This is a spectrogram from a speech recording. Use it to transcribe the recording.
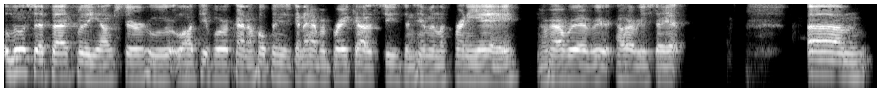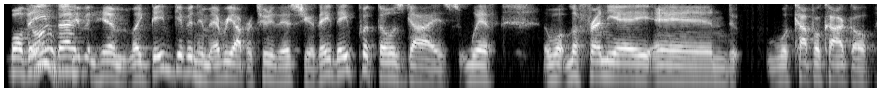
a little setback for the youngster who a lot of people are kind of hoping he's going to have a breakout season, him and Lafreniere, or however, however you say it. Um, Well, they've back- given him like they've given him every opportunity this year. They they put those guys with well, Lafreniere and what Kaapo Kakko,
